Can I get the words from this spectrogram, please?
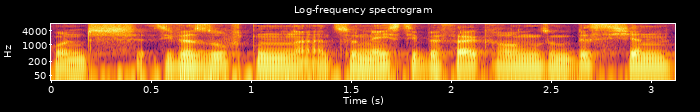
und sie versuchten äh, zunächst die Bevölkerung so ein bisschen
